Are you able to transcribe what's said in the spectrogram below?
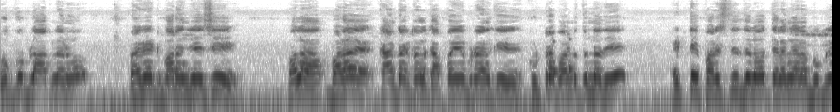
బొగ్గు బ్లాక్లను ప్రైవేట్ పరం చేసి వాళ్ళ బడా కాంట్రాక్టర్లకు అప్పచెప్పడానికి కుట్ర పండుతున్నది ఎట్టి పరిస్థితుల్లో తెలంగాణ బొగ్గు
